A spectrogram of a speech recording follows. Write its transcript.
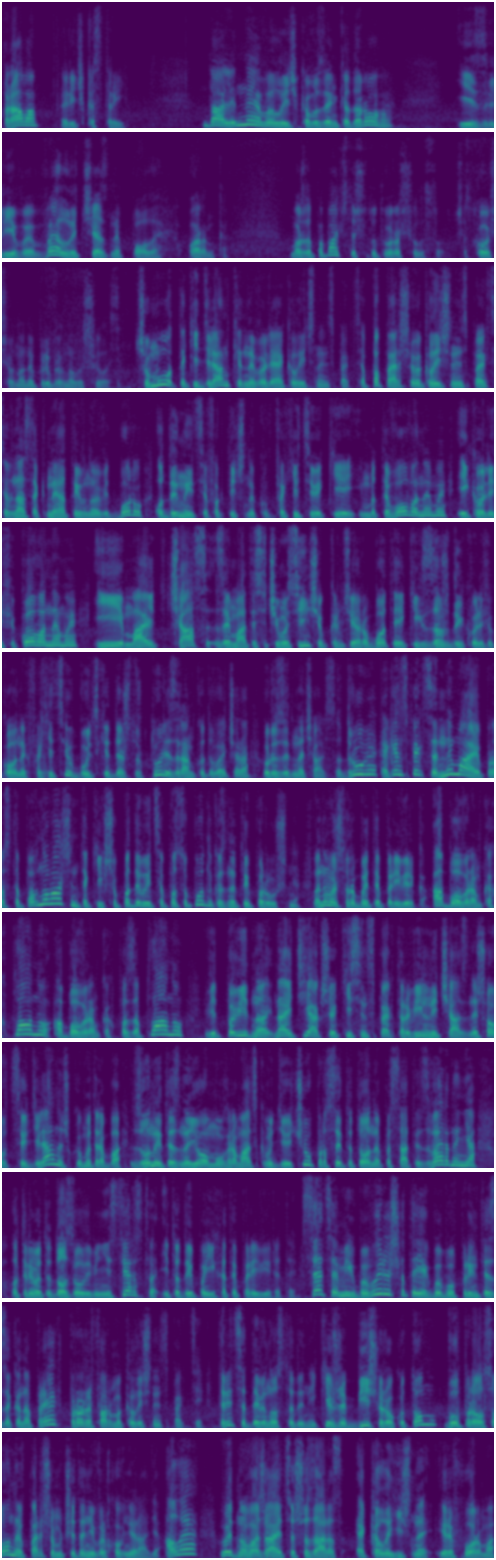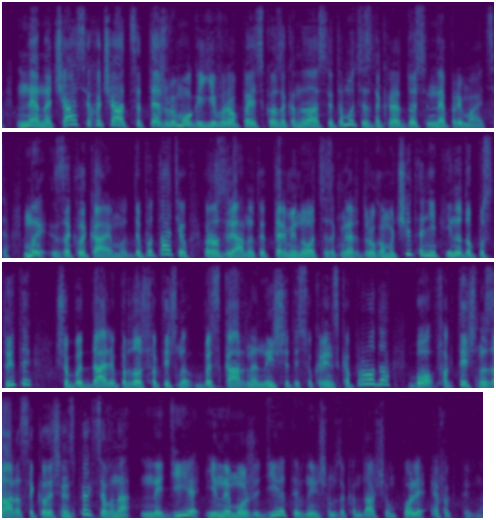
Права річка Стрий. Далі невеличка вузенька дорога і зліве величезне поле оранка. Можна побачити, що тут вирощували сою. Частково ще вона не прибрана лишилася. Чому такі ділянки не виявляє екологічна інспекція? По-перше, в екологічній інспекції в нас як негативного відбору одиниці фактично фахівців, які є і мотивованими, і кваліфікованими, і мають час займатися чимось іншим, крім цієї роботи, яких завжди кваліфікованих фахівців в будь-якій держструктурі зранку до вечора грузить начальство. Друге, екінспекція не має просто повноважень таких, щоб подивитися по супутнику, знайти порушення. Вони можуть робити перевірку або в рамках плану, або в рамках позаплану. Відповідно, навіть якщо якийсь інспектор вільний час знайшов цю діляночку, йому треба дзвонити знайомому громадському діячу, просити того написати звернення, отримати дозвіл міністерства і туди поїхати перевірити. Все це міг би вирішити, якби був прийнятий законопроект про реформу екологічної інспекції 3091, який вже більше року тому був проголосований в першому читанні в Верховній Раді. Але видно, вважається, що зараз екологічна реформа не на часі, хоча це теж вимоги європейського законодавства, і тому цей законопроект досі не приймається. Ми закликаємо депутатів розглянути терміново цей законопроект другому читанні і не допустити, щоб далі продовж фактично безкарно нищитись українська природа, бо фактично зараз екологічна інспекція вона не діє і не може діяти в іншому законодавчому полі ефективно.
